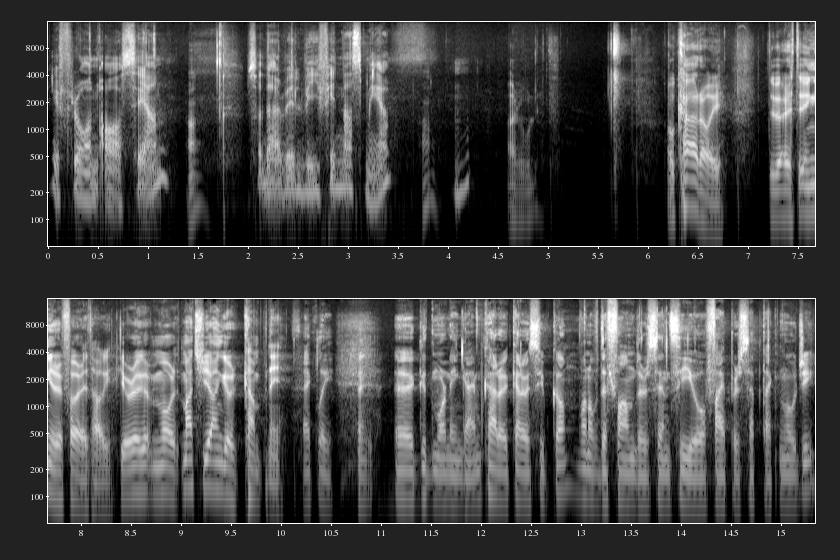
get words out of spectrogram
ifrån Asien. Så där vill vi finnas med. Vad roligt. Och Karoy, du är ett yngre företag. You're a more, much younger company. Exactly. Uh, good morning. I'm Karo Karo Sipka, one of the founders and CEO of Hypercept Technology.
